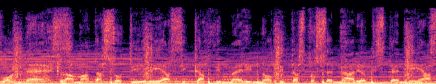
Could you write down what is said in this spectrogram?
φωνές. Κλάματα σωτηρία, η καθημερινότητα στο σενάριο της ταινίας.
